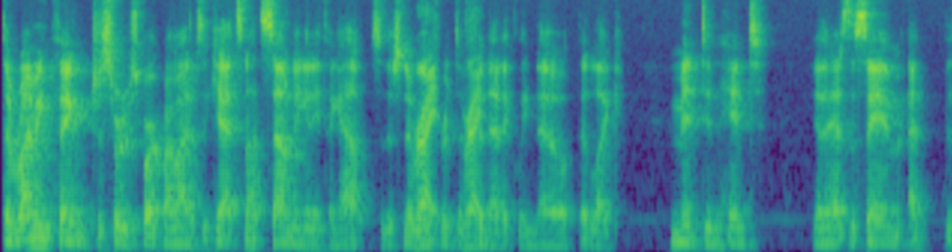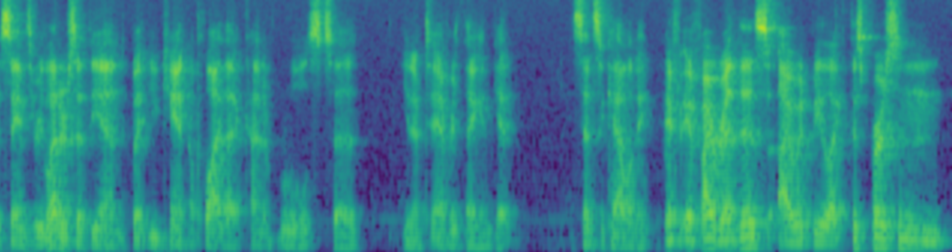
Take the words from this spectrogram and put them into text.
The rhyming thing just sort of sparked my mind. I was like, yeah, it's not sounding anything out. So there's no way for it to right. phonetically know that like mint and hint, you know, it has the same at the same three letters at the end, but you can't apply that kind of rules to, you know, to everything and get sensicality. If if I read this, I would be like, this person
